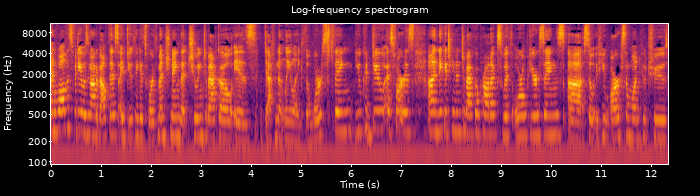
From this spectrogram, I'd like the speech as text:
And while this video is not about this, I do think it's worth mentioning that chewing tobacco is definitely like the worst thing you could do as far as uh, nicotine and tobacco products with oral piercings. Uh, so if you are someone who chews,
